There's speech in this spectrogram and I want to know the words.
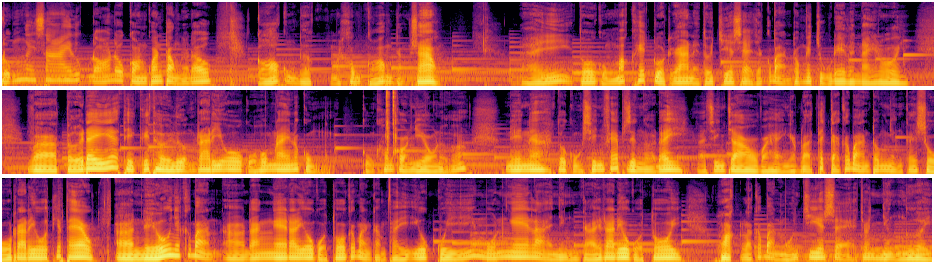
đúng hay sai lúc đó đâu còn quan trọng nữa đâu. Có cũng được mà không có cũng chẳng sao. Đấy, tôi cũng móc hết ruột gan để tôi chia sẻ cho các bạn trong cái chủ đề lần này rồi. Và tới đây thì cái thời lượng radio của hôm nay nó cũng cũng không còn nhiều nữa. Nên à, tôi cũng xin phép dừng ở đây. À, xin chào và hẹn gặp lại tất cả các bạn trong những cái số radio tiếp theo. À, nếu như các bạn à, đang nghe radio của tôi các bạn cảm thấy yêu quý muốn nghe lại những cái radio của tôi hoặc là các bạn muốn chia sẻ cho những người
